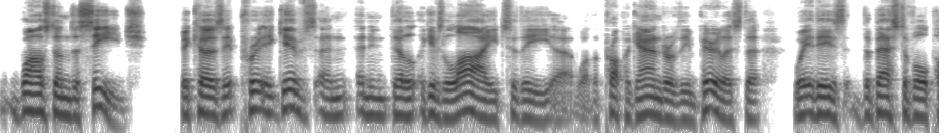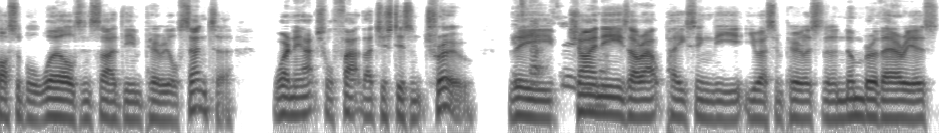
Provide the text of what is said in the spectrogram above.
whilst under siege because it pre- it gives an, an it gives lie to the uh, what the propaganda of the imperialists that it is the best of all possible worlds inside the imperial center when in actual fact that just isn't true. The chinese are outpacing the us imperialists in a number of areas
